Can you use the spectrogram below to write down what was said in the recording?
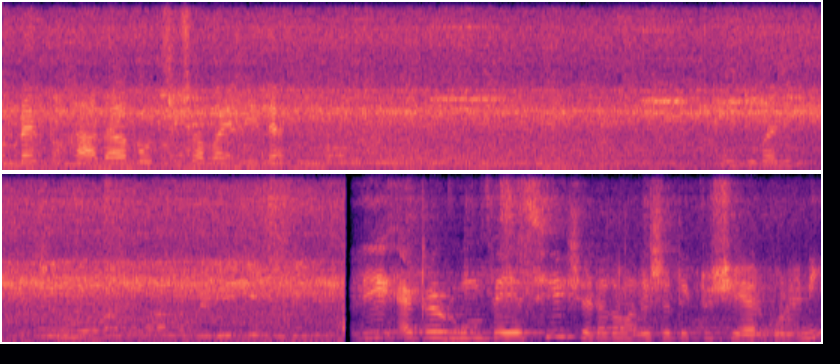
আমরা একটু খাওয়া দাওয়া করছি সবাই মিলে। এইটুখানি। খালি একটা রুম পেয়েছি, সেটা তোমাদের সাথে একটু শেয়ার করে নিই।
